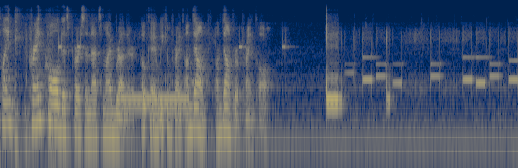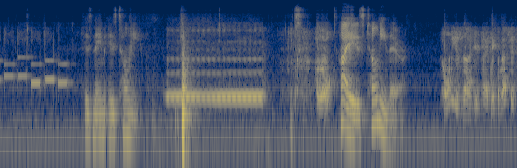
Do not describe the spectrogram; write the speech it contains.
prank prank call this person, that's my brother. Okay, we can prank. I'm down I'm down for a prank call. His name is Tony. Hello? Hi, is Tony there? Tony is not here. Can I take a message?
